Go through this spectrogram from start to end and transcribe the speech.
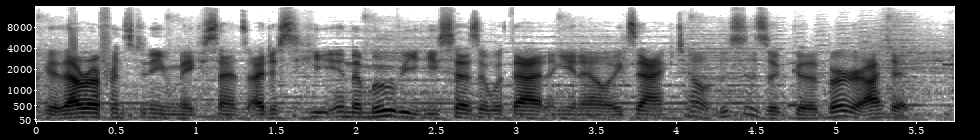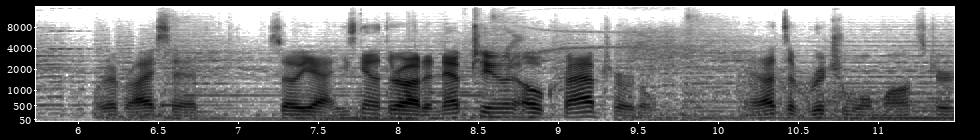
okay, that reference didn't even make sense. I just... he In the movie, he says it with that, you know, exact tone. This is a good burger. I said... Whatever I said. So yeah, he's gonna throw out a Neptune. Oh, Crab Turtle. Yeah, that's a ritual monster.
